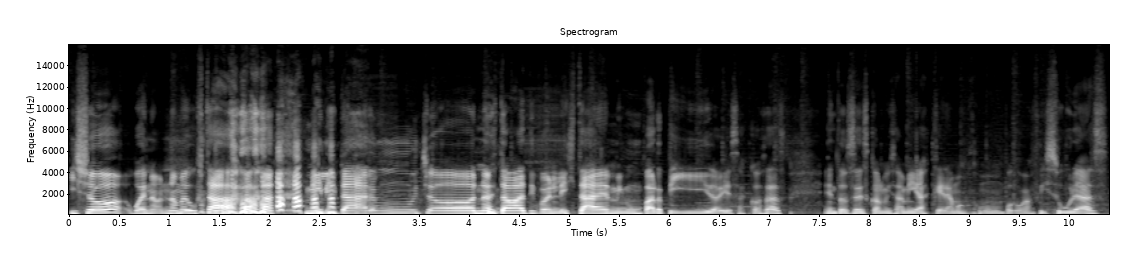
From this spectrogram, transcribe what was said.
Y yo, bueno, no me gustaba militar mucho, no estaba tipo enlistada en ningún partido y esas cosas. Entonces con mis amigas que éramos como un poco más fisuras,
